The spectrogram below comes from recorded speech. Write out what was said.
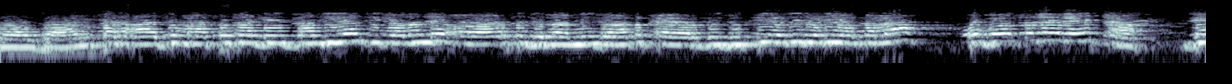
ਰਾਜਾਨ ਪਰ ਅੱਜ ਮੱਤ ਸਾਡੀ ਇਦਾਂ ਦੀ ਹੈ ਜਿਵੇਂ ਉਹਨਾਂ ਦੇ ਔਰਤ ਜਨਾਨੀ ਜਾਤ ਪੈਰ ਦੀ ਜੁੱਤੀ ਇਹਦੀ ਜਿਹੜੀ ਅਕਲ ਆ, ਉਹ ਗੁੱਤ ਦੇ ਵਿੱਚ ਆ। ਜੇ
